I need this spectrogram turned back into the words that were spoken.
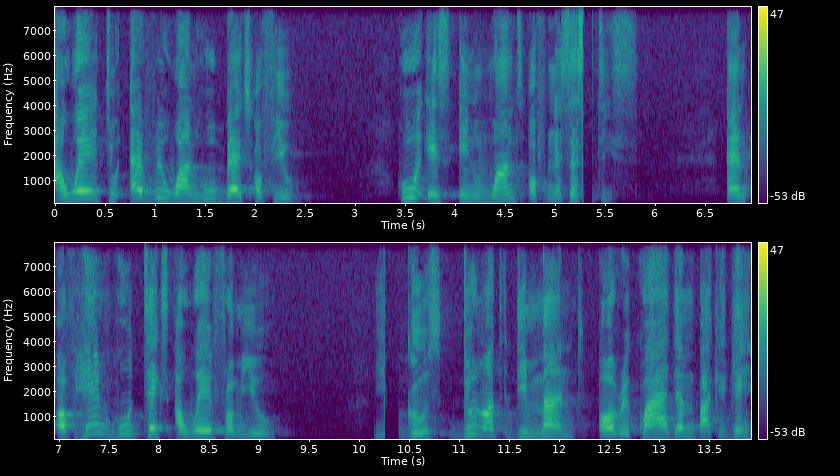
away to everyone who begs of you, who is in want of necessities, and of him who takes away from you your goods, do not demand or require them back again.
